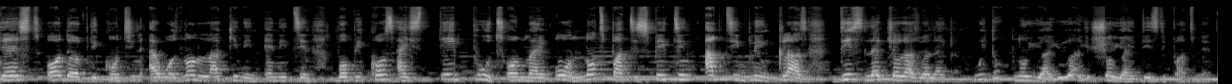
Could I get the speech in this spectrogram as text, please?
test, all of the continue. I was not lacking in anything, but because I stayed put on my own, not participating actively in class, these lecturers were like, "We don't know you. Are you? Are you sure you are in this department?"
